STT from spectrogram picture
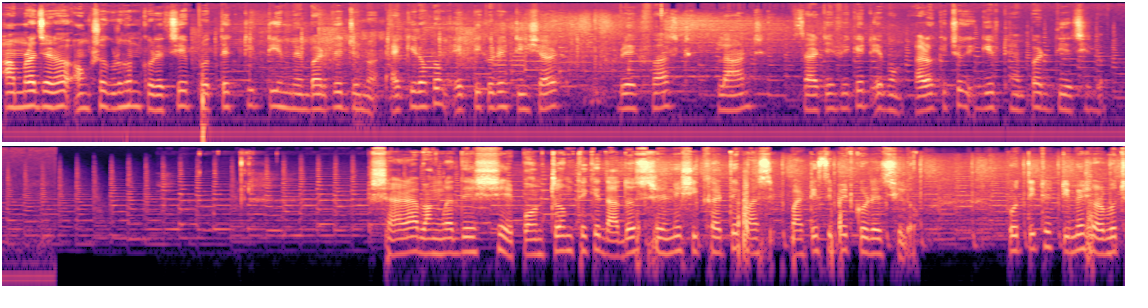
আমরা যারা অংশগ্রহণ করেছি প্রত্যেকটি টিম মেম্বারদের জন্য, একই রকম একটি করে T shirt breakfast lunch certificate এবং আরও কিছু গিফট হ্যাম্পার দিয়েছিল। সারা বাংলাদেশে পঞ্চম থেকে দ্বাদশ শ্রেণির শিক্ষার্থী পার্টিসিপেট করেছিল। প্রত্যেকটা টিমে সর্বোচ্চ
